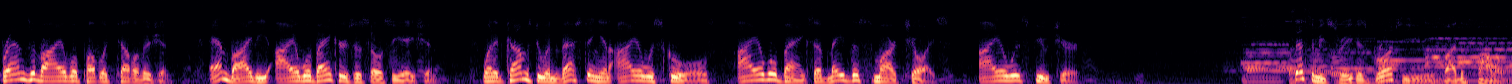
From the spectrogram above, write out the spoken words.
Friends of Iowa Public Television and by the Iowa Bankers Association. When it comes to investing in Iowa schools, Iowa banks have made the smart choice. Iowa's future. Sesame Street is brought to you by the following.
